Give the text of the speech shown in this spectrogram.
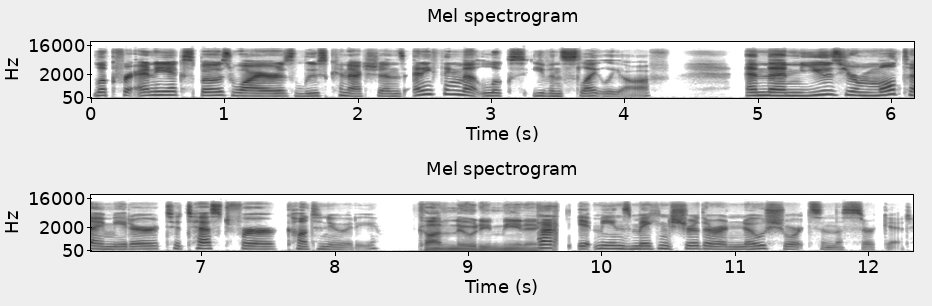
Look for any exposed wires, loose connections, anything that looks even slightly off. And then use your multimeter to test for continuity. Continuity meaning. It means making sure there are no shorts in the circuit.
